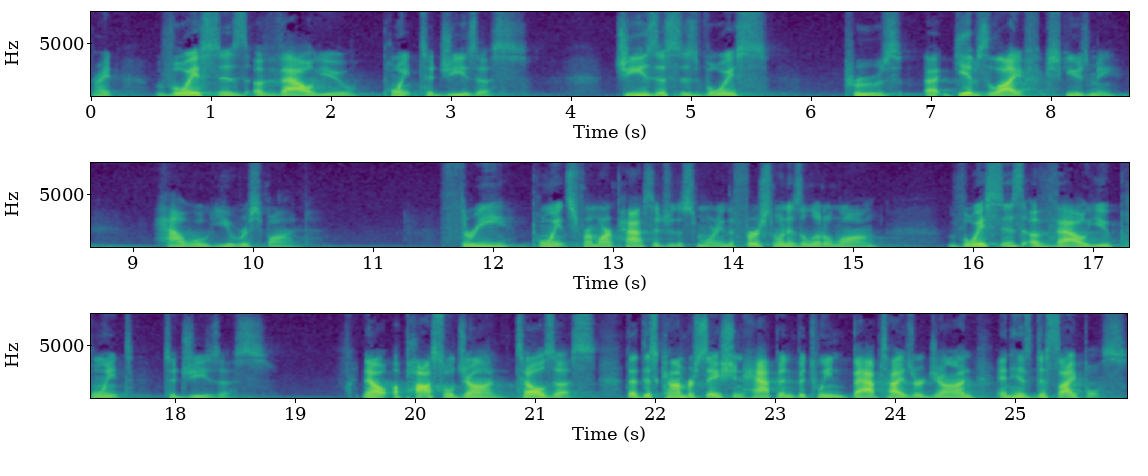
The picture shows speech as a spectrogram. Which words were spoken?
Right? Voices of value point to Jesus. Jesus' voice proves, uh, gives life. Excuse me. How will you respond? Three points from our passage this morning. The first one is a little long. Voices of value point to Jesus. Now, Apostle John tells us that this conversation happened between baptizer John and his disciples.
